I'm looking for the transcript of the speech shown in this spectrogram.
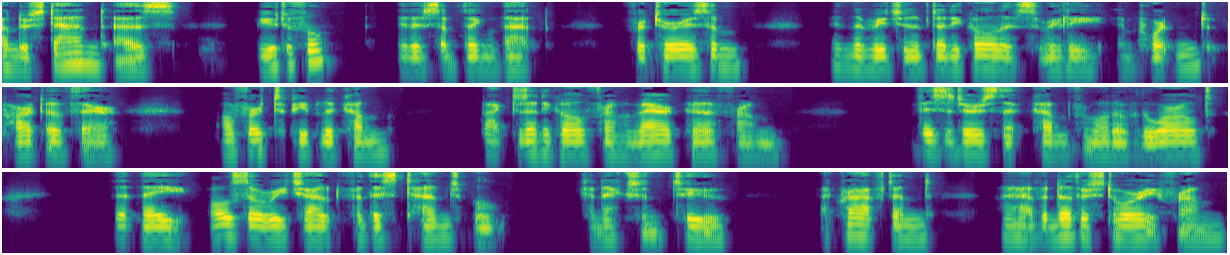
understand as beautiful. It is something that for tourism in the region of Donegal is really important part of their offer to people who come back to Donegal from America, from visitors that come from all over the world, that they also reach out for this tangible connection to a craft. And I have another story from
